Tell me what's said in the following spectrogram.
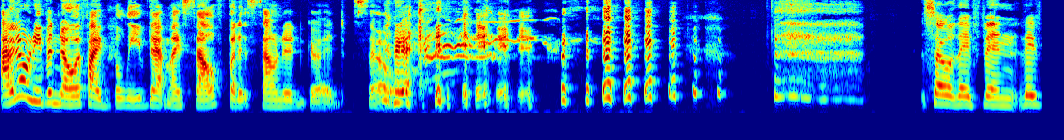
i don't even know if i believe that myself but it sounded good so so they've been they've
